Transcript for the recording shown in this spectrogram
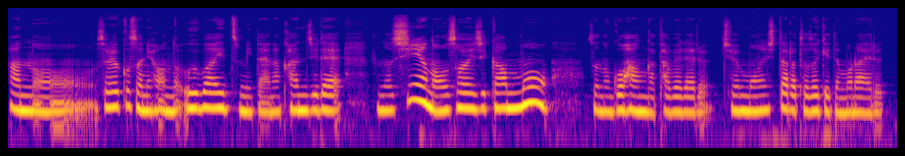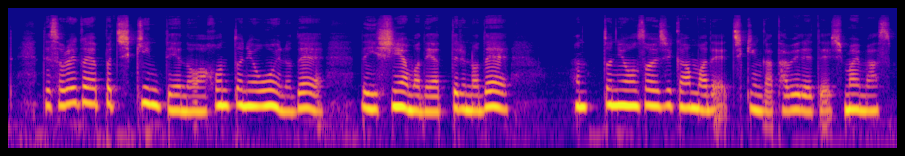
あのそれこそ日本のウーバーイーツみたいな感じでその深夜の遅い時間もそのご飯が食べれる注文したら届けてもらえるって。でそれがやっぱチキンっていうのは本当に多いのでで深夜までやってるので本当に遅い時間までチキンが食べれてしまいます。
